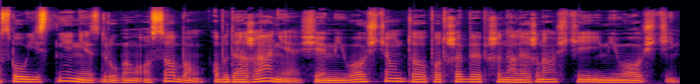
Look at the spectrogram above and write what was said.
współistnienie z drugą osobą, obdarzanie się miłością to potrzeby przynależności i miłości.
